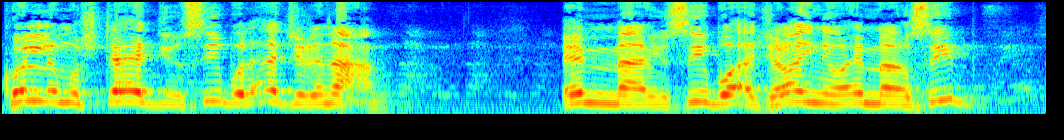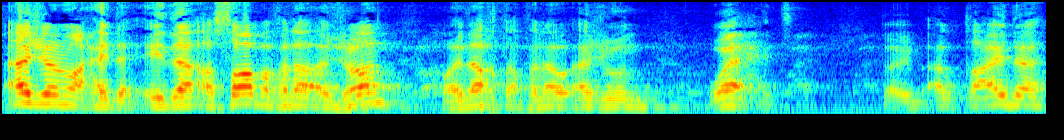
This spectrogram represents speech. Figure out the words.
كل مجتهد يصيب الأجر نعم. إما يصيب أجرين وإما يصيب أجرا واحدا إذا أصاب فله أجران وإذا أخطأ فله أجر واحد. طيب القاعدة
